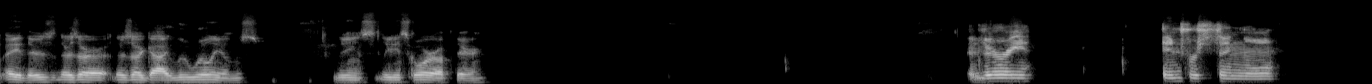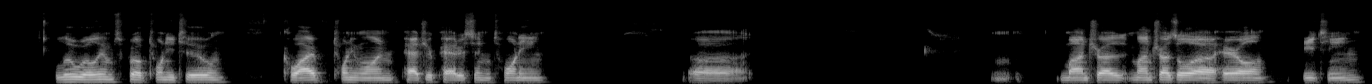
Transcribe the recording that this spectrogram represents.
Hey, there's there's our there's our guy Lou Williams, leading leading scorer up there. A very interesting. Uh, Lou Williams put up 22, Kawhi 21, Patrick Patterson 20, uh, Montrez Montrezl uh, Harrell 18,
